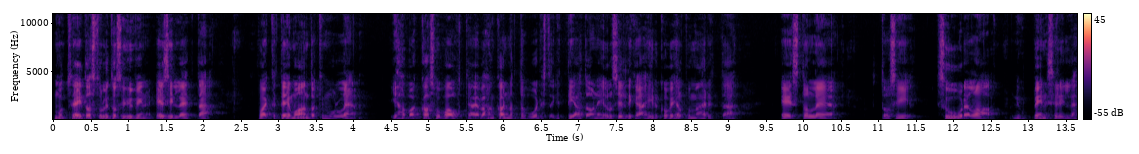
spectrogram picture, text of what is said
Mutta hei, tuossa tuli tosi hyvin esille, että vaikka Teemu antoikin mulle ihan vaikka kasvuvauhtia ja vähän kannattavuudestakin tietoa, niin ei ollut siltikään hir- kovin helppo määrittää ees tosi suurella niin pensselillä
